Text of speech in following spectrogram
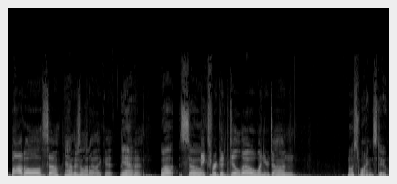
bottle so yeah there's a lot I like it about Yeah. it. Well, so makes for a good dildo when you're done most wines do.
